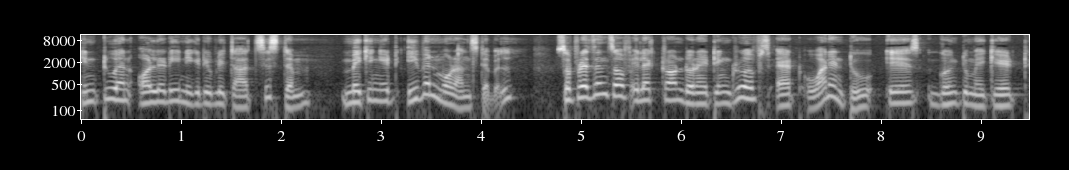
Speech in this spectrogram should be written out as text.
into an already negatively charged system, making it even more unstable. So presence of electron donating groups at 1 and 2 is going to make it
